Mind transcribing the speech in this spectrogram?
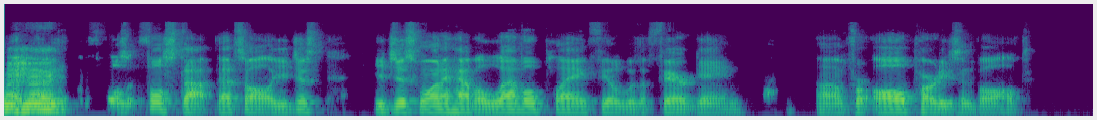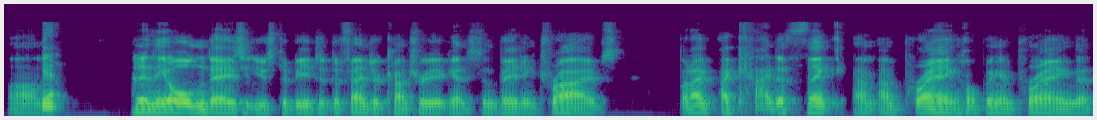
Mm-hmm. I, mean, full, full, stop. That's all. You just you just want to have a level playing field with a fair game um, for all parties involved. Um, yeah. In the olden days, it used to be to defend your country against invading tribes. But I, I kind of think I'm, I'm praying, hoping and praying that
